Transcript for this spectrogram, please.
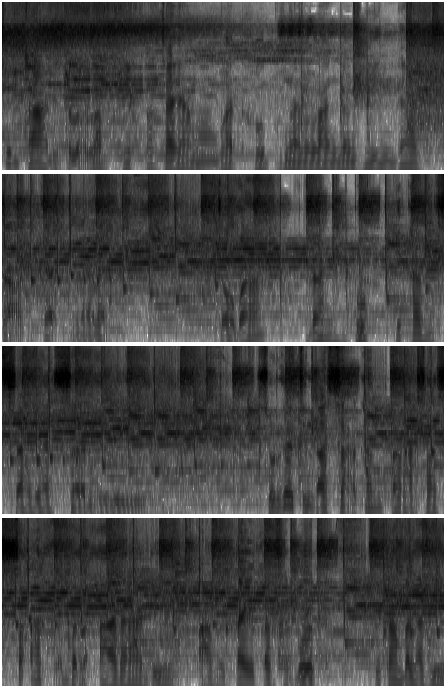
cinta di Teluk Lap dipercaya membuat hubungan langgeng hingga kakek nenek. Coba dan buktikan saya sendiri. Surga cinta seakan terasa saat berada di pantai tersebut. Ditambah lagi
